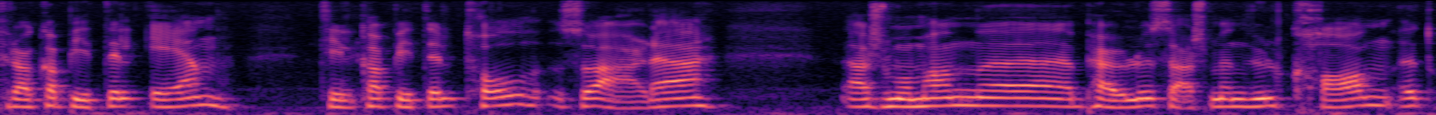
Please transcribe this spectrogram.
fra kapittel 1 til kapittel 12 så er det det er som om han, eh, Paulus er som en vulkan, et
